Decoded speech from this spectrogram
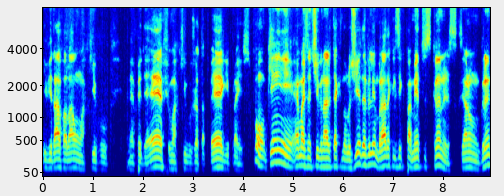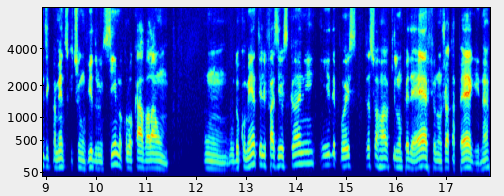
e virava lá um arquivo né, PDF, um arquivo JPEG para isso. Bom, quem é mais antigo na área de tecnologia deve lembrar daqueles equipamentos scanners, que eram grandes equipamentos que tinham um vidro em cima, colocava lá um, um, um documento, ele fazia o scan e depois transformava aquilo num PDF ou num JPEG, né?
